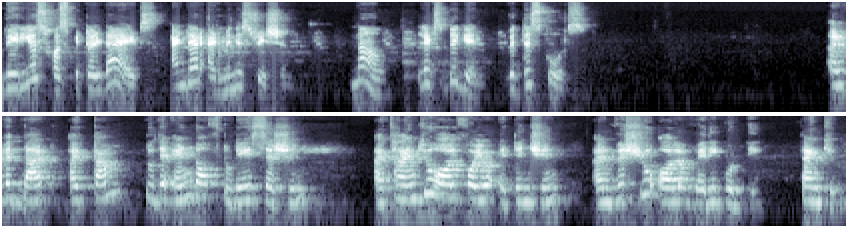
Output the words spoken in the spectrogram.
Various hospital diets and their administration. Now, let's begin with this course. And with that, I come to the end of today's session. I thank you all for your attention and wish you all a very good day. Thank you.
